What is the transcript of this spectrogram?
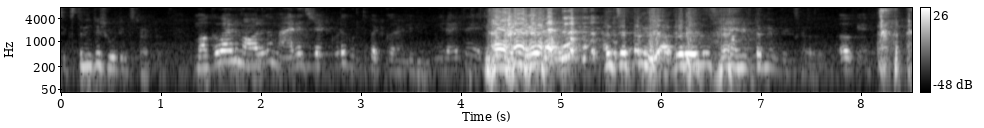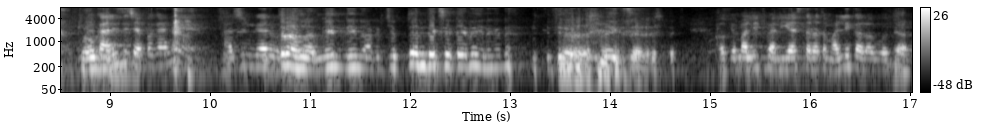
సిక్స్త్ నుంచి షూటింగ్ స్టార్ట్ మగవాళ్ళు మామూలుగా మ్యారేజ్ డేట్ కూడా గుర్తుపెట్టుకోరండి. మీరైతే అది చెప్పాను కదా అదే రోజు సినిమా హిట్ అని ఫిక్స్ ఓకే. కలిసి చెప్పగానే అర్జున్ గారు నేను నేను అక్కడ చెప్తే ఎంత ఎక్సైట్ అయినా ఎందుకంటే ఓకే మళ్ళీ ట్వెల్వ్ ఇయర్స్ తర్వాత మళ్ళీ కలవబోతారు.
